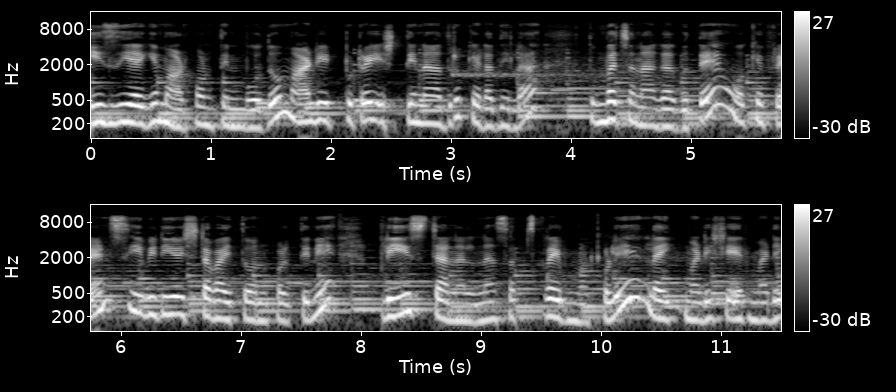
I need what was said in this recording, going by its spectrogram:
ಈಸಿಯಾಗಿ ಮಾಡ್ಕೊಂಡು ತಿನ್ಬೋದು. ಮಾಡಿ ಇಟ್ಬಿಟ್ರೆ ಎಷ್ಟು ದಿನ ಆದರೂ ಕೆಡೋದಿಲ್ಲ. ತುಂಬ ಚೆನ್ನಾಗಾಗುತ್ತೆ. ಓಕೆ ಫ್ರೆಂಡ್ಸ್ ಈ ವಿಡಿಯೋ ಇಷ್ಟವಾಯಿತು ಅಂದ್ಕೊಳ್ತೀನಿ ಪ್ಲೀಸ್ ಚಾನಲ್ನ ಸಬ್ಸ್ಕ್ರೈಬ್ ಮಾಡ್ಕೊಳ್ಳಿ. ಲೈಕ್ ಮಾಡಿ ಶೇರ್ ಮಾಡಿ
